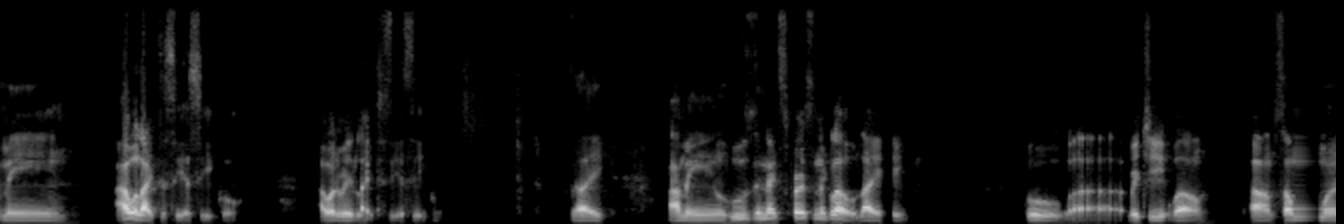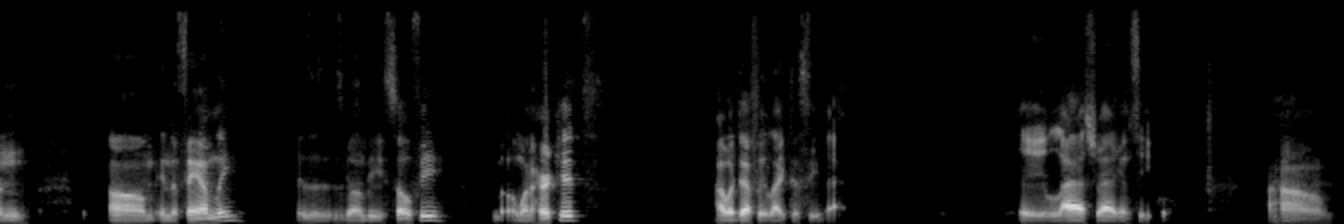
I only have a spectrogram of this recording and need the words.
I mean, I would like to see a sequel. I would really like to see a sequel. Like, I mean, who's the next person to glow? Like, who? Uh, Richie? Well, um, someone um, in the family is is going to be Sophie, one of her kids. I would definitely like to see that. A Last Dragon sequel. Um,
